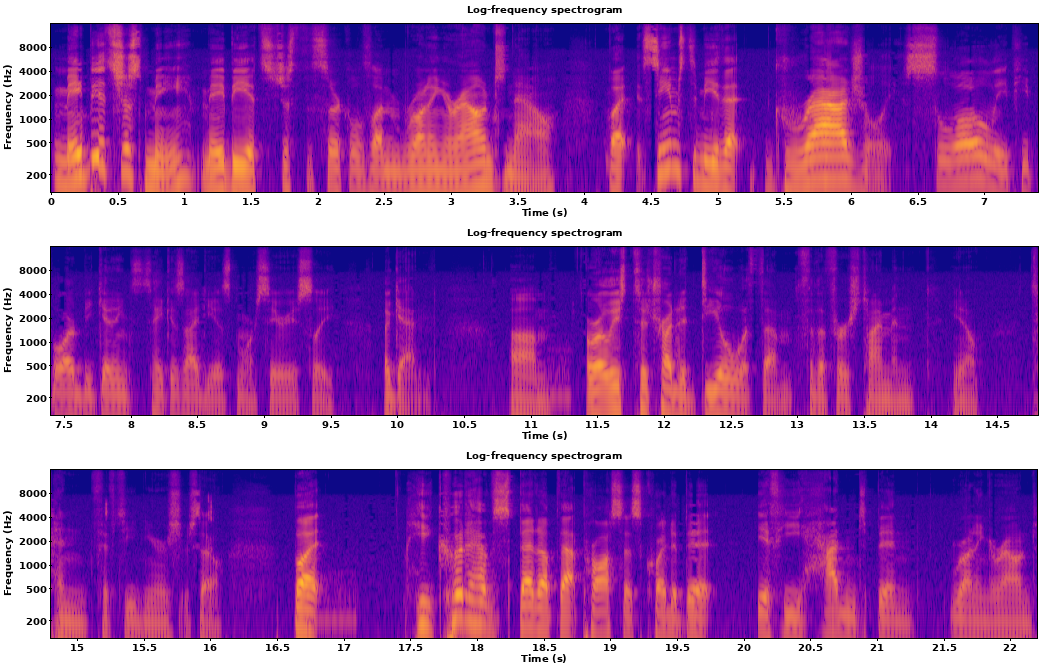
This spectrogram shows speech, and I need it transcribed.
maybe it's just me, maybe it's just the circles I'm running around now but it seems to me that gradually, slowly, people are beginning to take his ideas more seriously again. Um, or at least to try to deal with them for the first time in, you know, 10, 15 years or so. But he could have sped up that process quite a bit if he hadn't been running around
